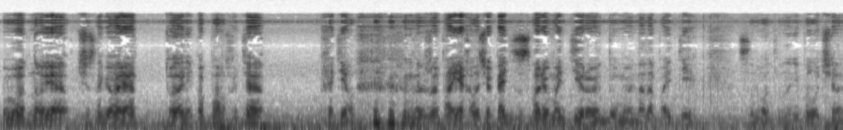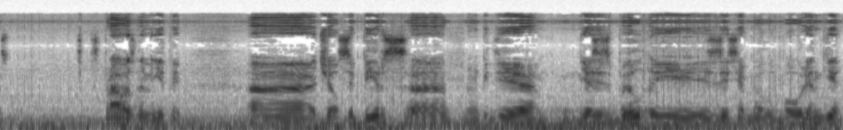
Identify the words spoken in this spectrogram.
Вот, но я, честно говоря, туда не попал, хотя хотел. Уже поехал еще в пятницу, смотрю, монтируют, думаю, надо пойти в субботу, но не получилось. Справа знаменитый Э, Челси Пирс, э, где я здесь был, и здесь я был в боулинге,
